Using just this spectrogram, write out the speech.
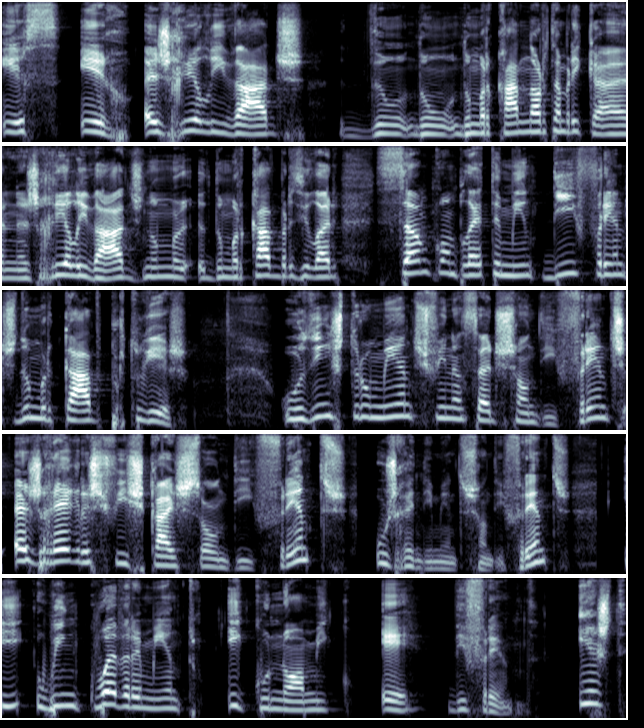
esse erro. As realidades do, do, do mercado norte-americano, as realidades no, do mercado brasileiro são completamente diferentes do mercado português. Os instrumentos financeiros são diferentes, as regras fiscais são diferentes, os rendimentos são diferentes e o enquadramento económico é diferente. Este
